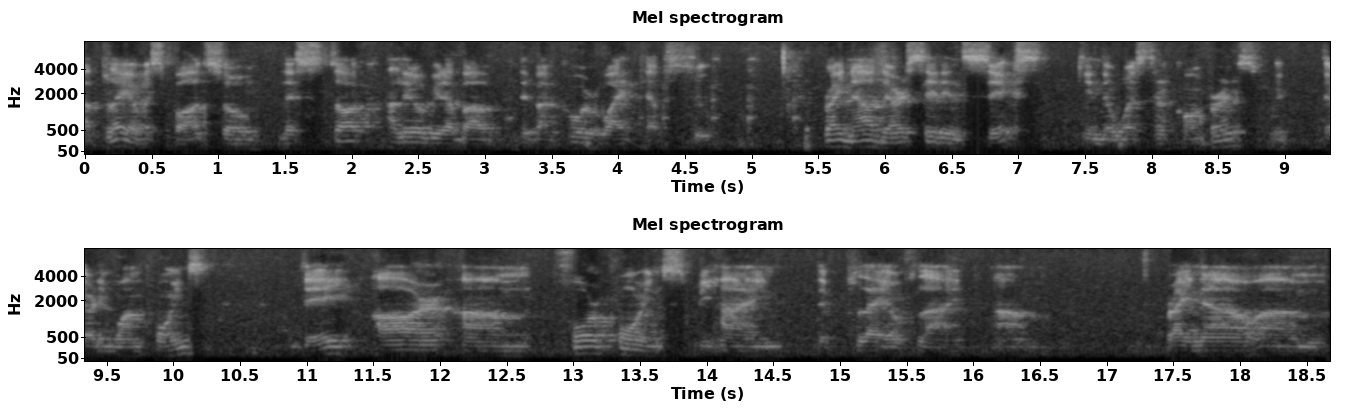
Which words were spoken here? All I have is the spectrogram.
a playoff spot. So let's talk a little bit about the Vancouver Whitecaps too. Right now, they are sitting sixth in the Western Conference with 31 points. They are um, four points behind the playoff line. Um, right now, um,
